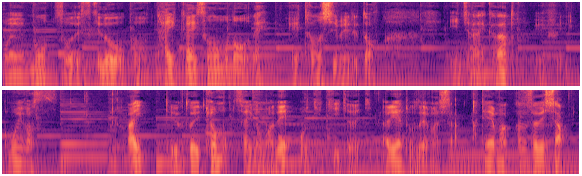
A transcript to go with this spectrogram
応援もそうですけど、この大会そのものをね、え楽しめるといいんじゃないかなというふうに思います。はい。ということで今日も最後までお聴きいただきありがとうございました。片山和沙でした。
